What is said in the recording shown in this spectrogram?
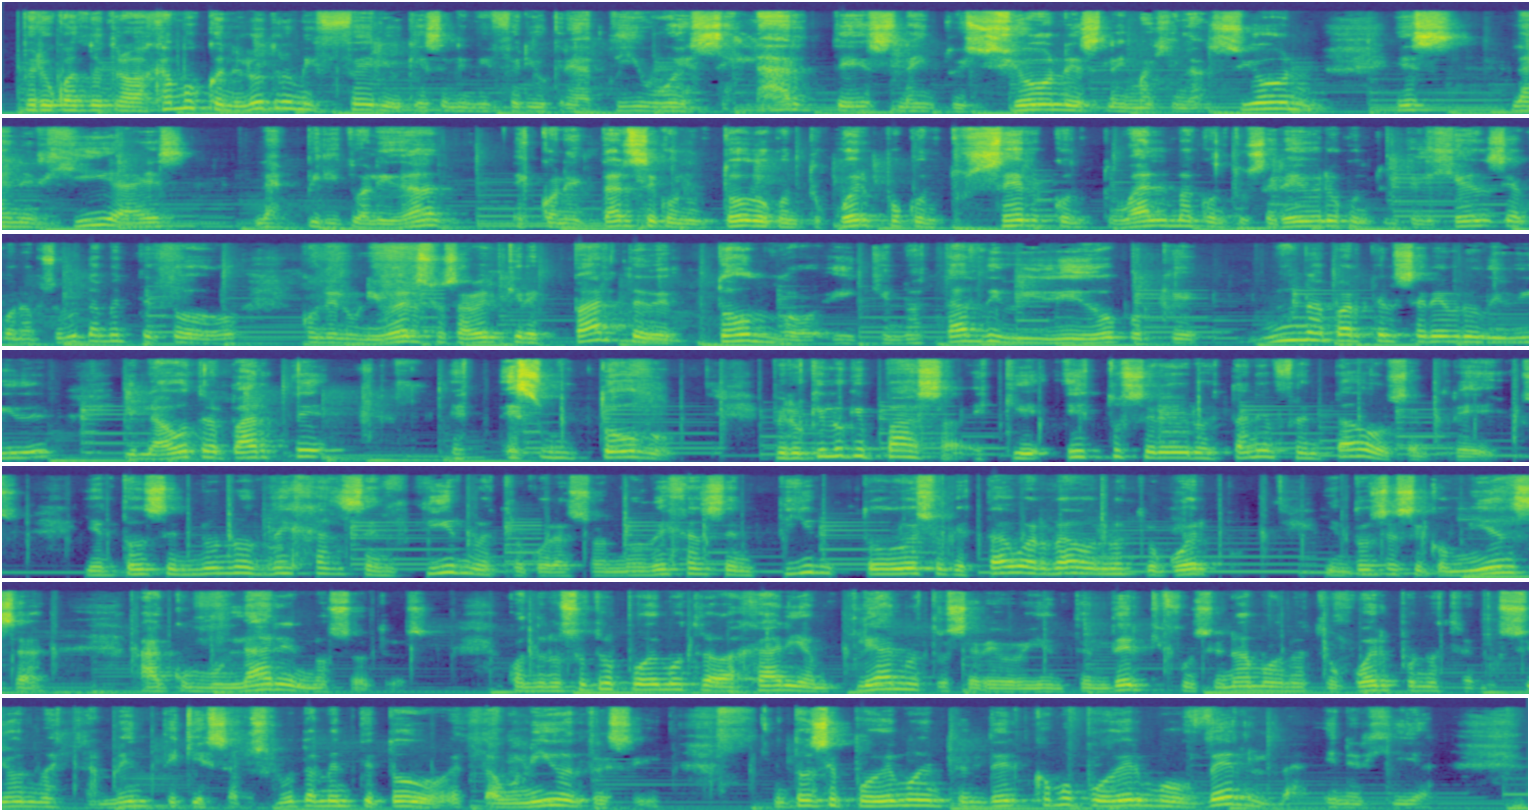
Pero cuando trabajamos con el otro hemisferio, que es el hemisferio creativo, es el arte, es la intuición, es la imaginación, es la energía, es la espiritualidad, es conectarse con un todo, con tu cuerpo, con tu ser, con tu alma, con tu cerebro, con tu inteligencia, con absolutamente todo, con el universo, saber que eres parte de todo y que no estás dividido porque una parte del cerebro divide y la otra parte es, es un todo. Pero ¿qué es lo que pasa? Es que estos cerebros están enfrentados entre ellos y entonces no nos dejan sentir nuestro corazón, no dejan sentir todo eso que está guardado en nuestro cuerpo y entonces se comienza a acumular en nosotros. Cuando nosotros podemos trabajar y ampliar nuestro cerebro y entender que funcionamos nuestro cuerpo, nuestra emoción, nuestra mente, que es absolutamente todo, está unido entre sí, entonces podemos entender cómo poder mover la energía.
